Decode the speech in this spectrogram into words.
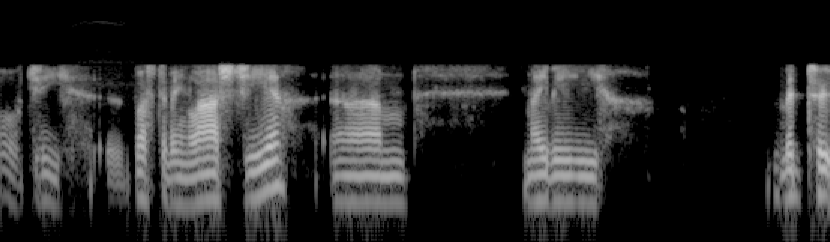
Oh, gee, it must have been last year. Um, maybe mid to,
